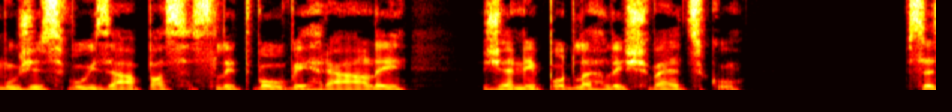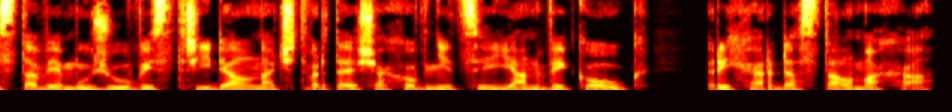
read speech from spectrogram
Muži svůj zápas s Litvou vyhráli, ženy podlehly Švédsku. V sestavě mužů vystřídal na čtvrté šachovnici Jan Vikouk Richarda Stalmacha.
